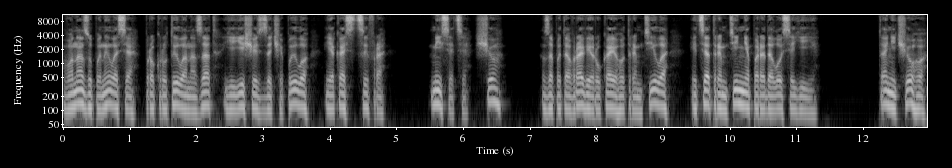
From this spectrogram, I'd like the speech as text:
Вона зупинилася, прокрутила назад, її щось зачепило, якась цифра. Місяця, що? запитав Раві, рука його тремтіла, і це тремтіння передалося їй. Та нічого,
